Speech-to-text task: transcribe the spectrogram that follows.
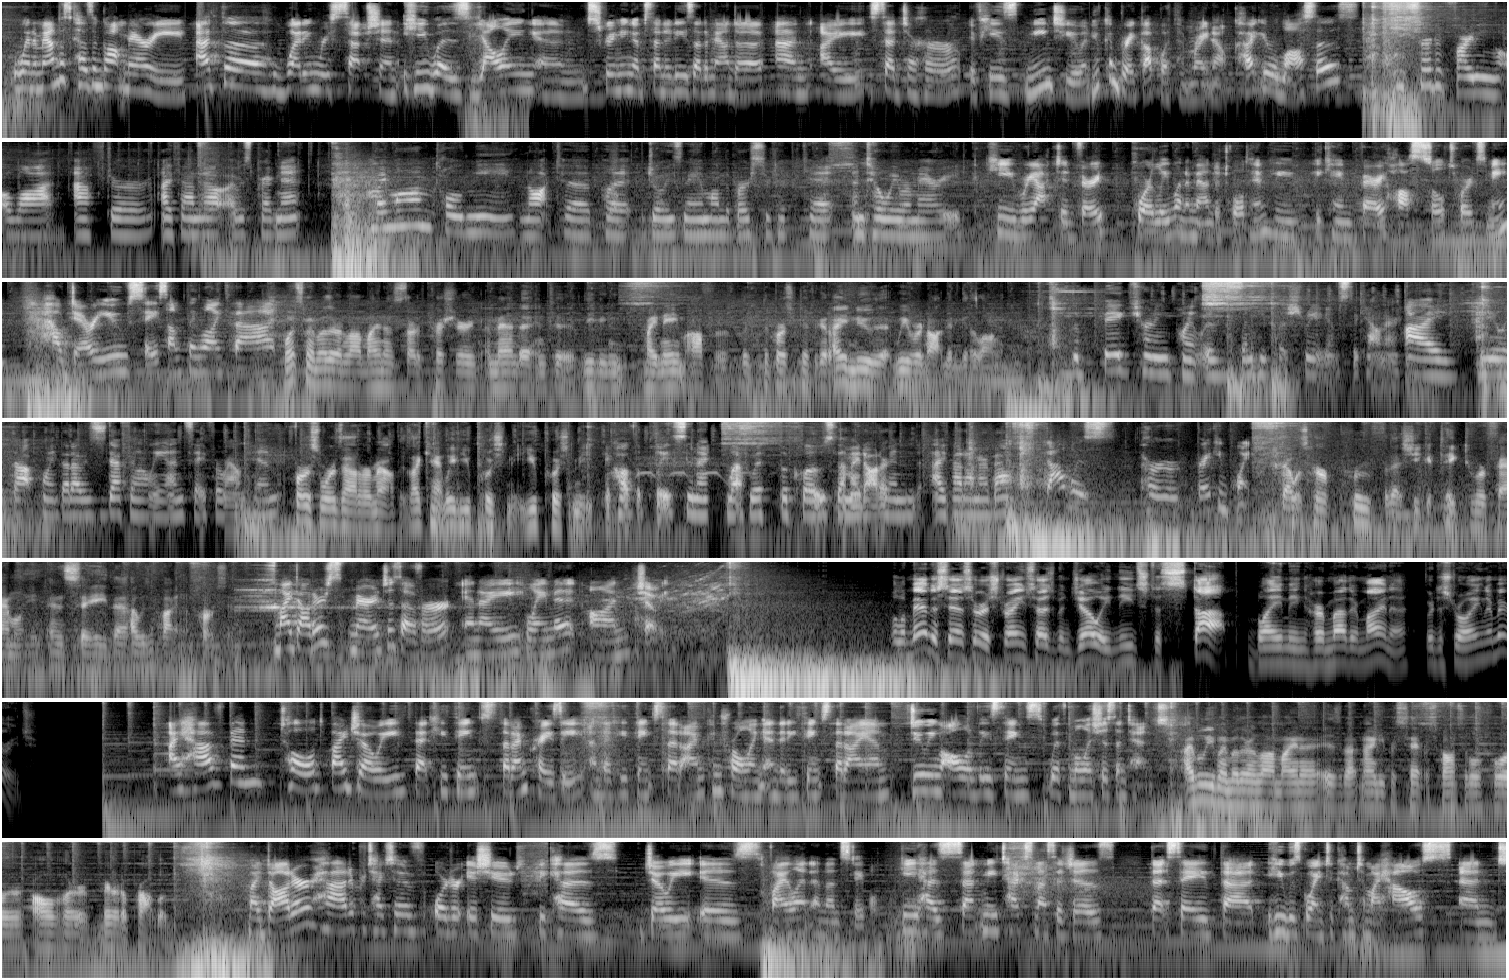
When Amanda's cousin got married, at the wedding reception, he was yelling and screaming obscenities at Amanda. And I said to her, if he's mean to you, and you can break up with him right now, cut your losses. We started fighting a lot after I found out I was pregnant. My mom told me not to put Joey's name on the birth certificate until we were married. He reacted very poorly when Amanda told him. He became very hostile towards me. How dare you say something like that? Once my mother-in-law, Mina, started pressuring Amanda into leaving my name off of the, the birth certificate, I knew that we were not going to get along. The big turning point was when he pushed me against the counter. I knew at that point that I was definitely unsafe around him. First words out of her mouth is, I can't believe you pushed me. You pushed me. I called the police and I left with the clothes that my daughter and I had on our back. That was her breaking point. That was her proof that she could take to her family and say that I was a violent person. My daughter's marriage is over, and I blame it on Joey. Well, Amanda says her estranged husband Joey needs to stop blaming her mother Mina for destroying their marriage. I have been told by Joey that he thinks that I'm crazy and that he thinks that I'm controlling and that he thinks that I am doing all of these things with malicious intent. I believe my mother-in-law, Mina, is about 90% responsible for all of our marital problems. My daughter had a protective order issued because Joey is violent and unstable. He has sent me text messages that say that he was going to come to my house and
